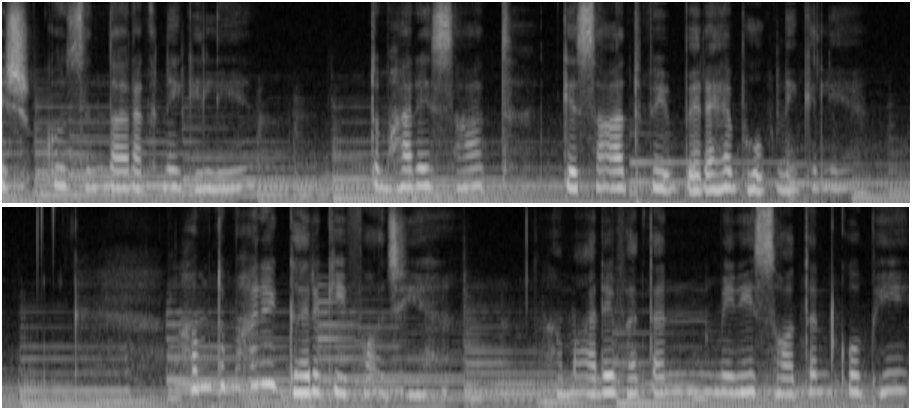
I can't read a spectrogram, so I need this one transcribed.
इश्क को ज़िंदा रखने के लिए, तुम्हारे साथ के साथ भी बिरह भोगने के लिए। हम तुम्हारे घर की फौजी हैं। हमारे वतन, मेरी सौतन को भी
